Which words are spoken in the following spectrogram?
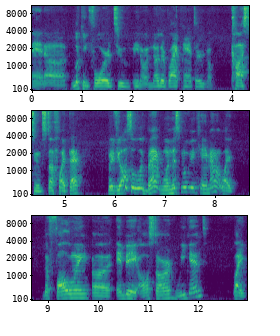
and uh looking forward to you know another Black Panther you know costume stuff like that. But if you also look back when this movie came out, like the following uh, NBA All Star weekend, like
